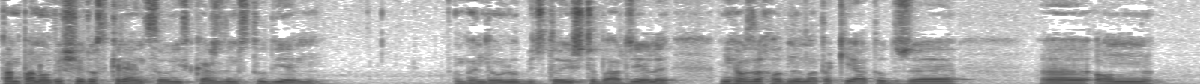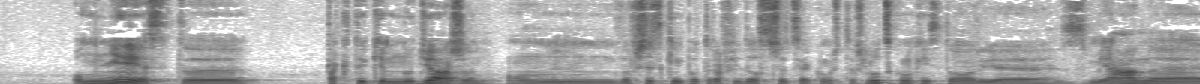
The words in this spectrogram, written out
tam panowie się rozkręcą i z każdym studiem będą lubić to jeszcze bardziej, ale Michał Zachodny ma taki atut, że e, on, on nie jest e, taktykiem nudziarzem. On mhm. we wszystkim potrafi dostrzec jakąś też ludzką historię, zmianę,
